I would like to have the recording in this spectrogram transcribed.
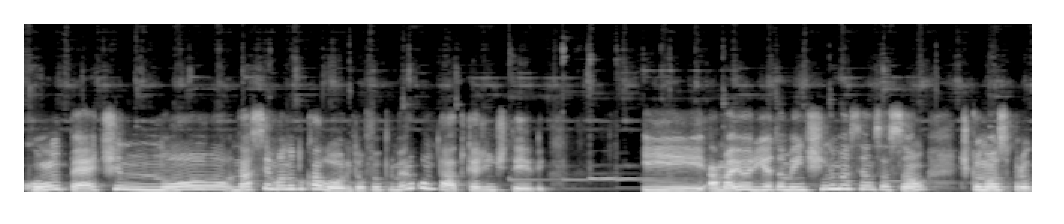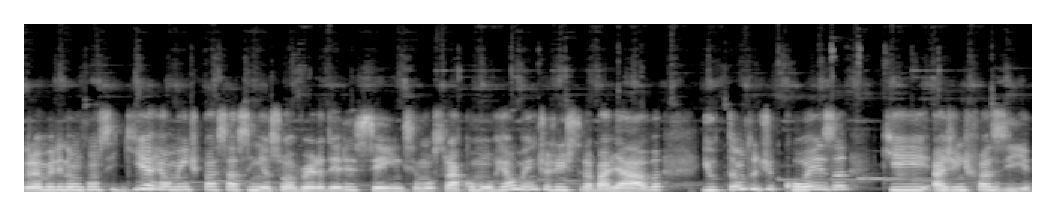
com o PET no, na semana do calor. Então foi o primeiro contato que a gente teve. E a maioria também tinha uma sensação de que o nosso programa ele não conseguia realmente passar assim a sua verdadeira essência, mostrar como realmente a gente trabalhava e o tanto de coisa que a gente fazia.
